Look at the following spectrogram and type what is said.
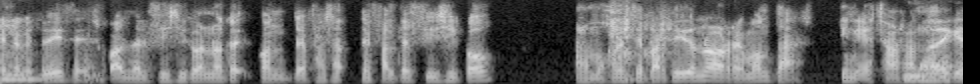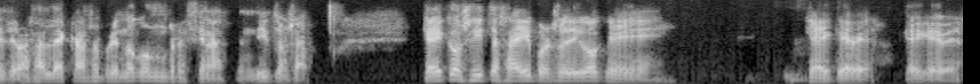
Que es lo que tú dices, cuando el físico no te, cuando te, falta el físico, a lo mejor este partido no lo remontas. Y estamos hablando No. de que te vas al descanso perdiendo con un recién ascendido. O sea, que hay cositas ahí, por eso digo que, que hay que ver, que hay que ver.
